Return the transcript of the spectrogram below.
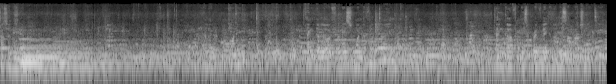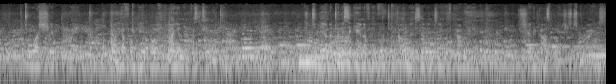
Pastor Vivian. Hello, good morning. Thank the Lord for this wonderful time. Thank God for this privilege and this opportunity to worship with wonderful people in Higher University. Today, on the 22nd of April 2017, we've come here to share the gospel of Jesus Christ.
